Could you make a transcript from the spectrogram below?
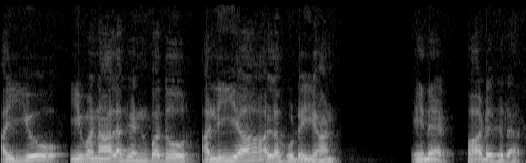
ஐயோ இவன் அழகென்பதோர் அழியா அழகுடையான் என பாடுகிறார்.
